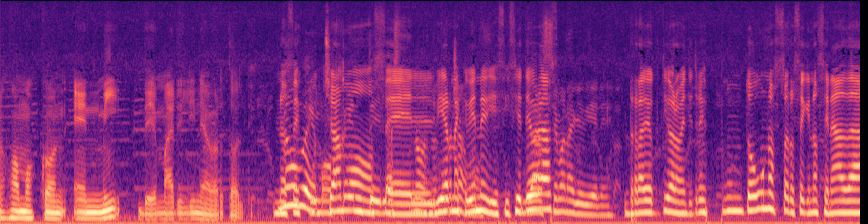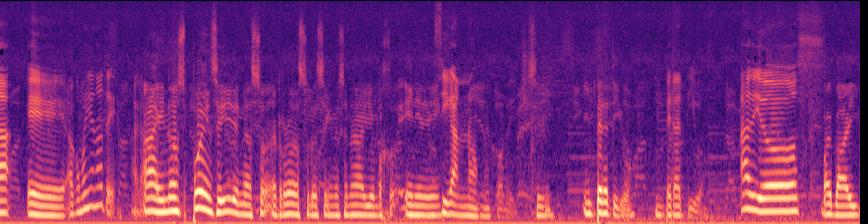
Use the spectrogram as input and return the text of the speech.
Nos vamos con En mí de Marilina Bertolti. Nos, vemos, escuchamos gente, las- el no, nos viernes que viene, escuchamos 17 La horas. semana que viene. Radioactiva 93.1, solo sé que no sé nada, eh, acompañándote. Acá. Ah, y nos pueden seguir en arroba solo sé que no sé nada, bajo ND. Síganos, mejor dicho. Sí, imperativo. Imperativo. Adiós. Bye bye.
